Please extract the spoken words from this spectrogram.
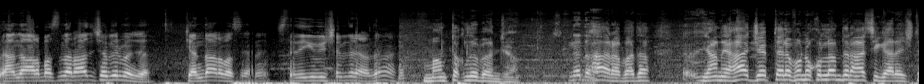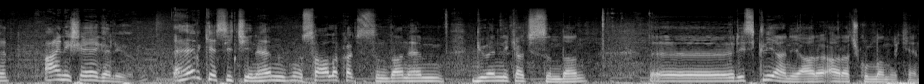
yani arabasında rahat içebilir bence. Kendi arabası yani. İstediği gibi içebilir yani değil mi? Mantıklı bence. Neden? Arabada yani ha cep telefonu kullandın ha sigara içtin. Aynı şeye geliyor. herkes için hem sağlık açısından hem güvenlik açısından eee, riskli yani ara- araç kullanırken.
